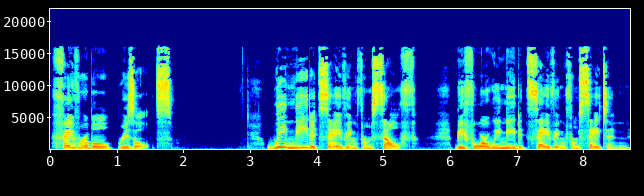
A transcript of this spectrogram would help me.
favorable results. We needed saving from self before we needed saving from Satan.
